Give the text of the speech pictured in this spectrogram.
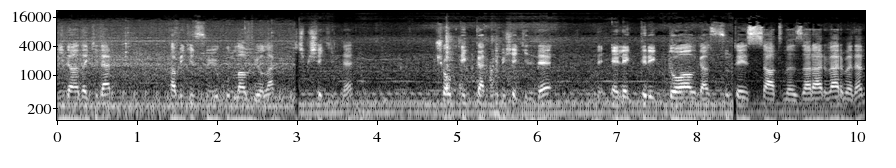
binadakiler tabii ki suyu kullanmıyorlar hiçbir şekilde. Çok dikkatli bir şekilde elektrik, doğalgaz, su tesisatına zarar vermeden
